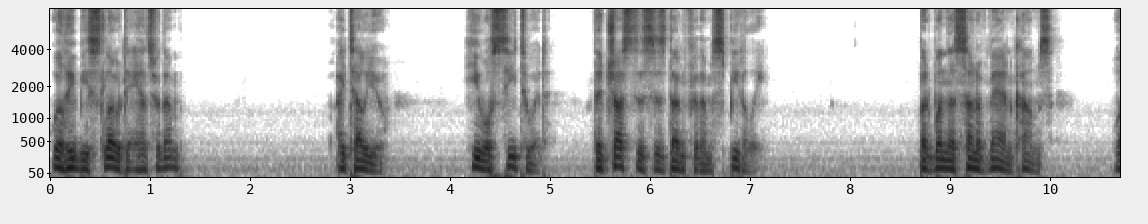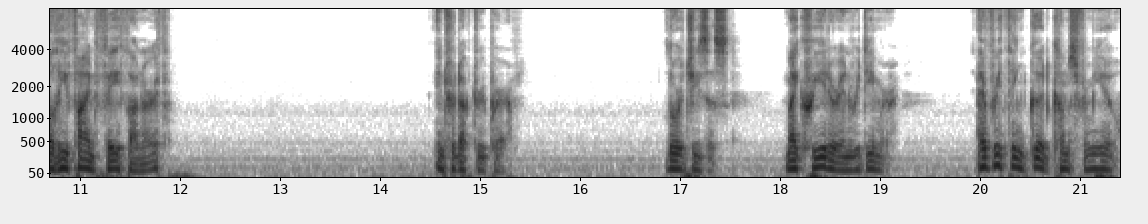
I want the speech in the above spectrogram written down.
Will he be slow to answer them? I tell you, he will see to it that justice is done for them speedily. But when the Son of Man comes, will he find faith on earth? Introductory Prayer Lord Jesus, my Creator and Redeemer, everything good comes from you.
